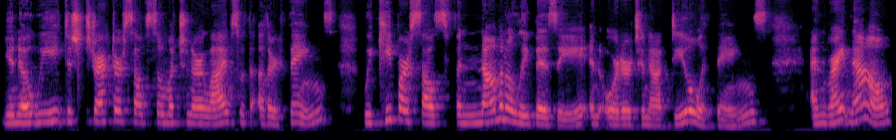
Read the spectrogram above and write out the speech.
You know, we distract ourselves so much in our lives with other things. We keep ourselves phenomenally busy in order to not deal with things. And right now,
